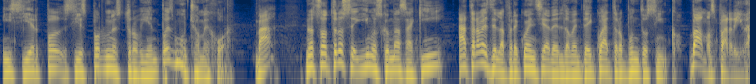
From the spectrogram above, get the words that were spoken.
y si es, por, si es por nuestro bien, pues mucho mejor, ¿va? Nosotros seguimos con más aquí a través de la frecuencia del 94.5. Vamos para arriba.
